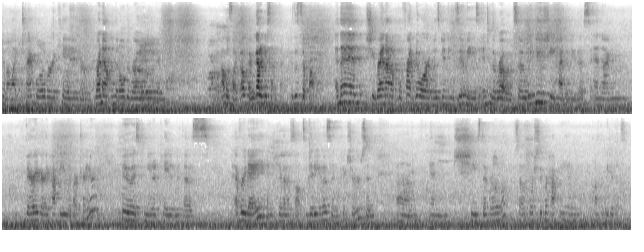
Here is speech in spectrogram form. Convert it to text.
gonna like trample over a kid or run out in the middle of the road and I was like, okay, we gotta do something because this is a problem. And then she ran out the front door and was doing zoomies into the road. So we knew she had to do this. And I'm very, very happy with our trainer who has communicated with us every day and given us lots of videos and pictures. And, um, and she's done really well. So we're super happy and glad that we did this.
